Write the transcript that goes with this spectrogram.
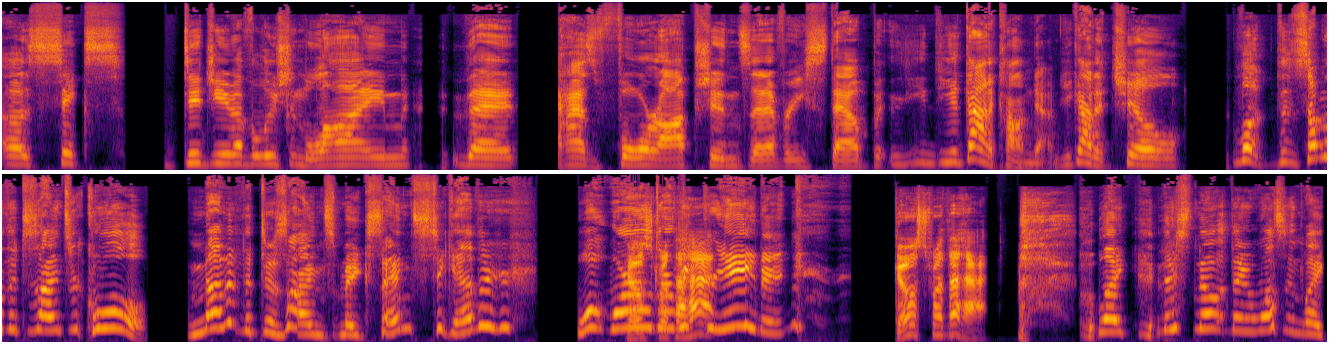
a six digi evolution line that has four options at every step. You, you gotta calm down. You gotta chill. Look, th- some of the designs are cool. None of the designs make sense together. What world are we hat. creating? Ghost with a hat. like, there's no, there wasn't like,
